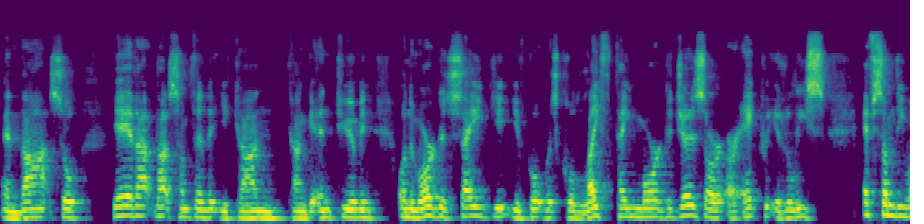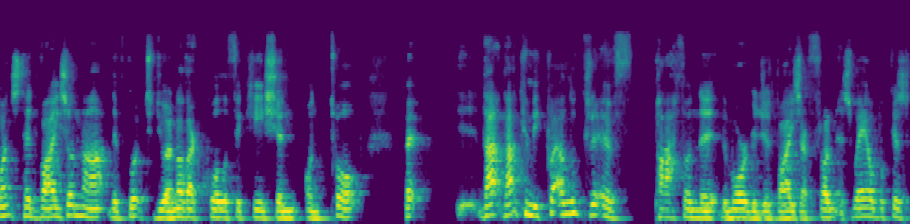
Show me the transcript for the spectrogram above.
in that. So yeah, that, that's something that you can can get into. I mean, on the mortgage side, you, have got what's called lifetime mortgages or, or equity release if somebody wants to advise on that, they've got to do another qualification on top. But eh, that, that can be quite a lucrative path on the, the mortgage advisor front as well, because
